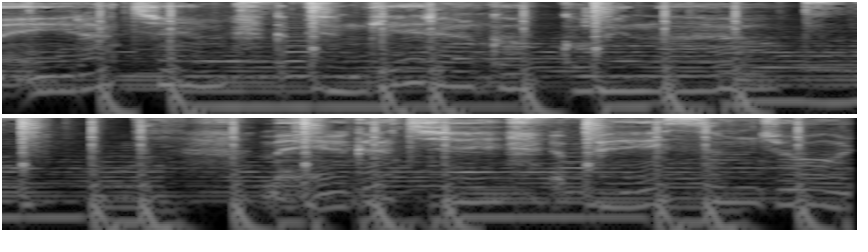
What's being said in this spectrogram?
매일 아침 같은 길을 걷고 있나요 매일 같이 옆에 있음 좋을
